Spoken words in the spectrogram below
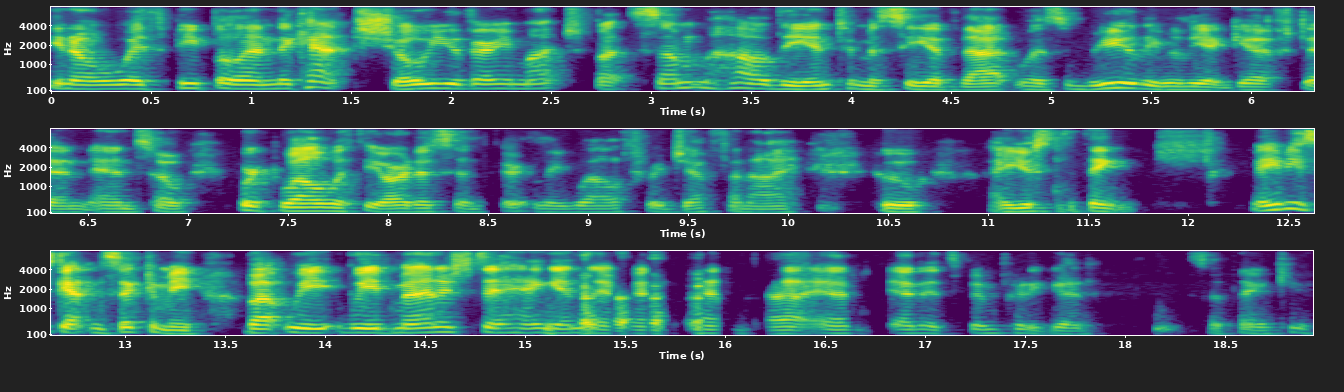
you know, with people, and they can't show you very much, but somehow the intimacy of that was really, really a gift, and and so worked well with the artists, and certainly well for Jeff and I, who I used to think maybe he's getting sick of me, but we we've managed to hang in there, and and, uh, and, and it's been pretty good. So thank you.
